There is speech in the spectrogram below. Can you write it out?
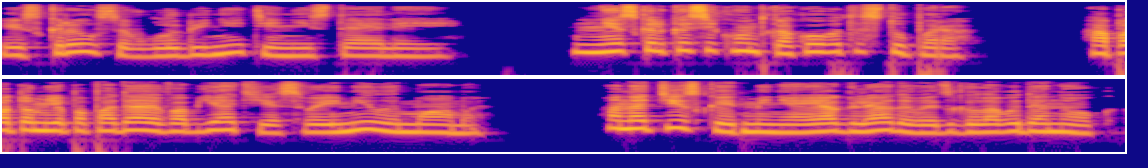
и скрылся в глубине тенистой аллеи. Несколько секунд какого-то ступора. А потом я попадаю в объятия своей милой мамы. Она тискает меня и оглядывает с головы до ног.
